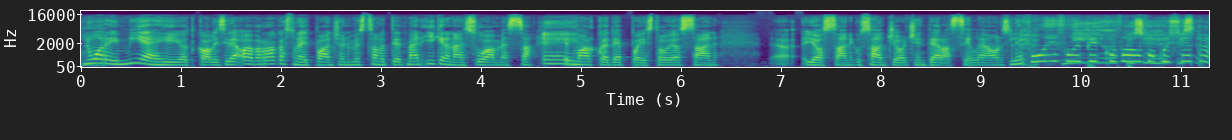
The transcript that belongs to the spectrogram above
nuoria miehiä, jotka oli sille aivan rakastuneita Panchoon, niin me sanottiin, että mä en ikinä näe Suomessa, Ei. että Markko ja Teppo istuu jossain, äh, jossain niin kuin St. Georgein terassilla ja on silleen, voi voi Niin, pikku vauva, kun söpö.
